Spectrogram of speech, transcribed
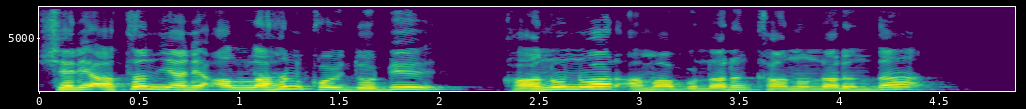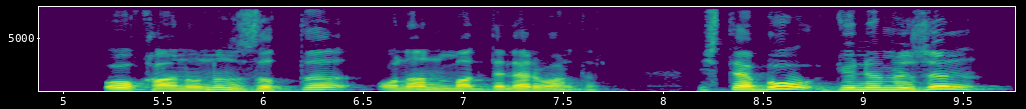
şeriatın yani Allah'ın koyduğu bir kanun var ama bunların kanunlarında o kanunun zıttı olan maddeler vardır. İşte bu günümüzün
